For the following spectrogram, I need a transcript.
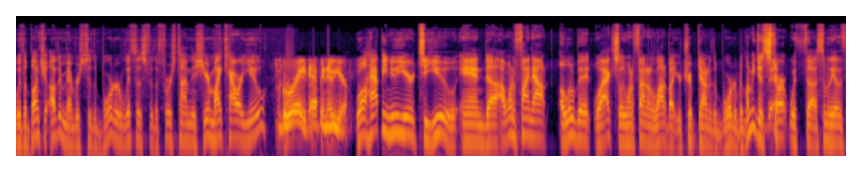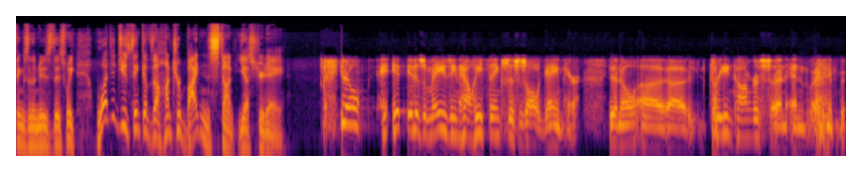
with a bunch of other members to the border with us for the first time this year. Mike, how are you? Great. Happy New Year. Well, happy New Year to you. And uh, I want to find out a little bit. Well, actually, I want to find out a lot about your trip down to the border. But let me just start with uh, some of the other things in the news this week. What did you think of the Hunter Biden stunt yesterday? You know, it, it is amazing how he thinks this is all a game here. You know, uh, uh, treating Congress and and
